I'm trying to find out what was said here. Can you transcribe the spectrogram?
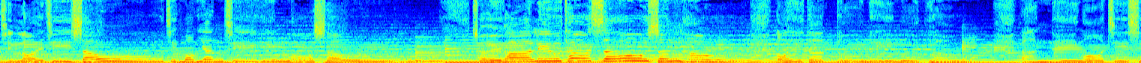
前来自首，寂寞因此牵我手。除下了他手信后，我已得。至少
